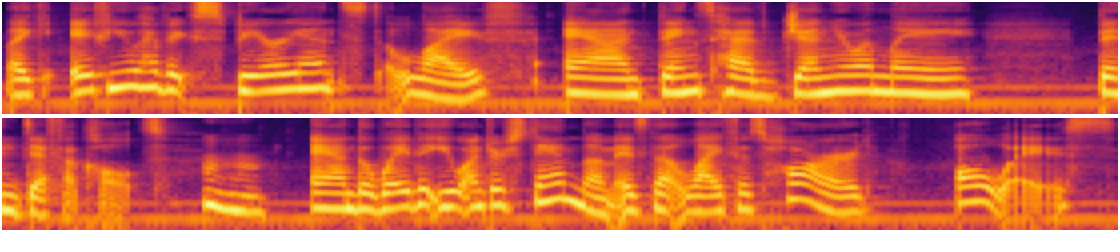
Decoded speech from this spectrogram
Like, if you have experienced life and things have genuinely been difficult, mm-hmm. and the way that you understand them is that life is hard always,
